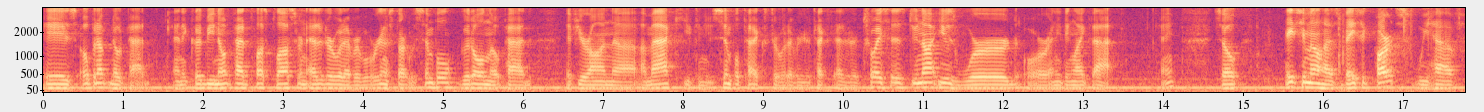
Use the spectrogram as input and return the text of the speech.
is open up Notepad. And it could be Notepad++ or an editor or whatever, but we're going to start with simple, good old Notepad. If you're on uh, a Mac, you can use Simple Text or whatever your text editor of choice is. Do not use Word or anything like that. Okay? So HTML has basic parts. We have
